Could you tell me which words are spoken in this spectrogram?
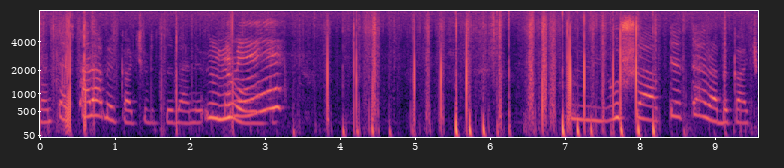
ben? Testere mi kaçırdı beni? Ünlü oldum. Uy uşağım testere mi kaç?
